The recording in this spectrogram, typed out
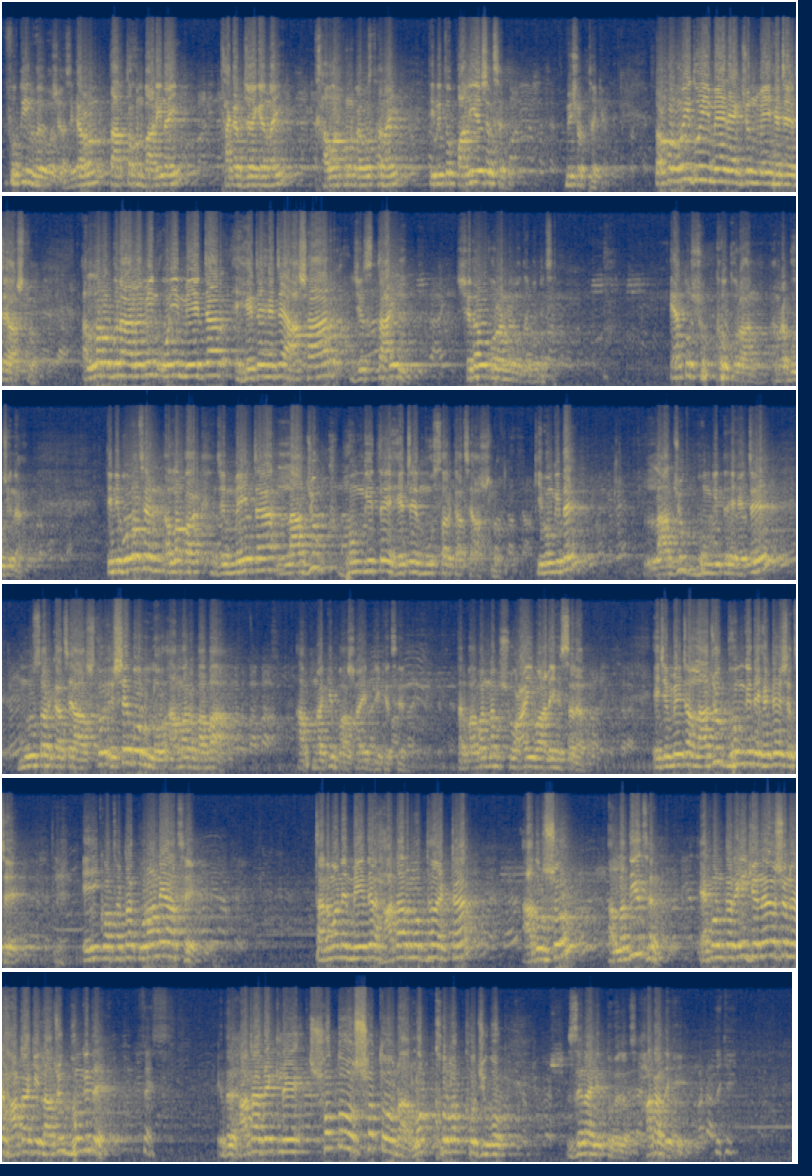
ফকির হয়ে বসে কারণ তার তখন বাড়ি নাই, থাকার জায়গা নাই, খাওয়ার কোনো ব্যবস্থা নাই, তিনি তো পালিয়ে এসেছেন মিশর থেকে। তখন ওই দুই মেয়ের একজন মেয়ে হেঁটে হেঁটে আসলো। আল্লাহ রবুল্লা আলমিন ওই মেয়েটার হেঁটে হেঁটে আসার যে স্টাইল সেটাও কোরআনের মধ্যে এত সূক্ষ্ম কোরআন, আমরা বুঝি না। তিনি বলেছেন, আল্লাহ পাক যে মেয়েটা লাজুক ভঙ্গিতে হেঁটে মুসার কাছে আসলো। কি ভঙ্গিতে? লাজুক ভঙ্গিতে হেঁটে মুসার কাছে আসলো, এসে বলল, আমার বাবা আপনাকে বাসায় ডেকেছেন। তার বাবার নাম সোহাইব আলী সালাম। এই যে মেয়েটা লাজুক ভঙ্গিতে হেঁটে এসেছে, এই কথাটা কোরআনে আছে। তার মানে মেয়েদের হাঁটার মধ্যেও একটা আদর্শ আল্লাহ দিয়েছেন। এখনকার এই জেনারেশনের হাঁটা কি লাজুক ভঙ্গিতে? এদের হাঁটা দেখলে শত শত না, লক্ষ লক্ষ যুবক জেনায় লিপ্ত হয়ে যাচ্ছে। হাঁটা দেখে।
